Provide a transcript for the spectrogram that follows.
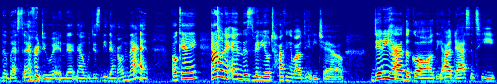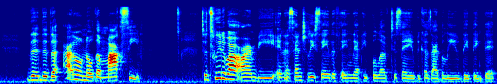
the best to ever do it, and that that would just be that on that. Okay, I want to end this video talking about Diddy Chow. Diddy had the gall, the audacity, the the the I don't know the moxie to tweet about R&B and essentially say the thing that people love to say because I believe they think that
